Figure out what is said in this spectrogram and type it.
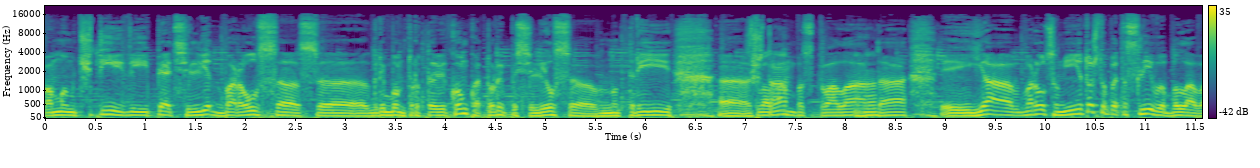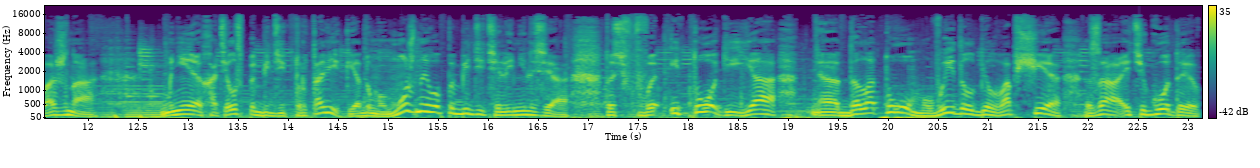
по-моему, 4 или 5 лет боролся боролся с э, грибом-трутовиком, который поселился внутри э, штамба, ствола, ага. да. И я боролся, мне не то, чтобы эта слива была важна, мне хотелось победить трутовик. Я думал, можно его победить или нельзя. То есть в итоге я э, долотом выдолбил вообще за эти годы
